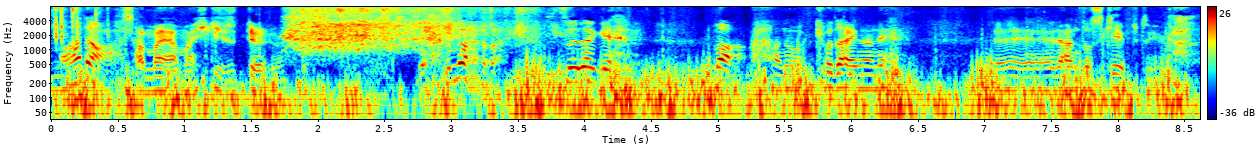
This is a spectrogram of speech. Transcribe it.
えー、まだ浅間山引きずっております。け どまあそれだけまああの巨大なね、えー、ランドスケープというか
